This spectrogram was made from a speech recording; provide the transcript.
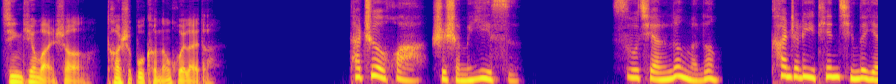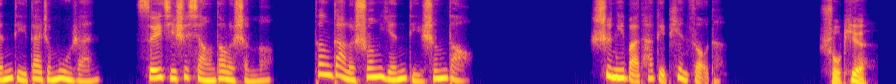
今天晚上他是不可能回来的。”他这话是什么意思？苏浅愣了愣，看着厉天晴的眼底带着木然，随即是想到了什么，瞪大了双眼，低声道。是你把他给骗走的？说骗？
